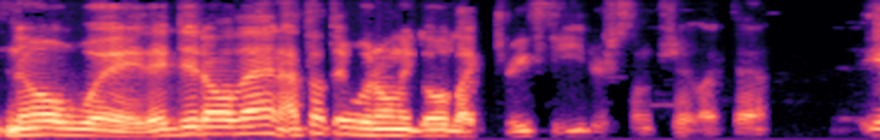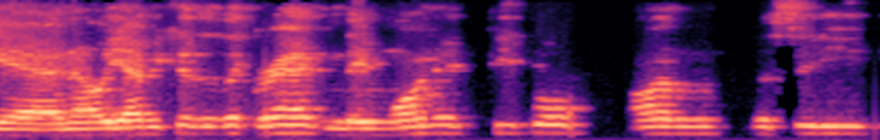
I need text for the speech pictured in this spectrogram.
No way. They did all that. I thought they would only go like three feet or some shit like that. Yeah, no, yeah, because of the grant, and they wanted people on the city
